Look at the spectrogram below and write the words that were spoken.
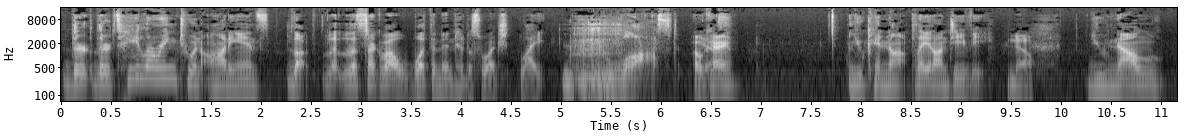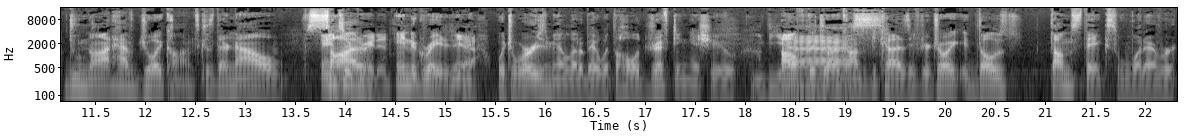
they're they're tailoring to an audience. Look, let, us talk about what the Nintendo Switch Lite lost. Okay, Yes. you cannot play it on TV. No. You now do not have Joy Cons because they're now Integrated. integrated, in Yeah. it, which worries me a little bit with the whole drifting issue of the Joy Cons because if your Joy those thumbsticks whatever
